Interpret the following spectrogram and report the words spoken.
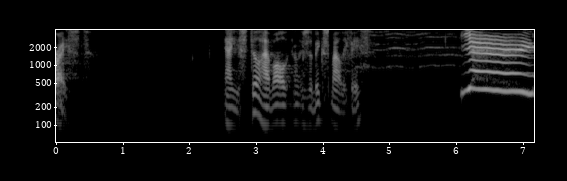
Christ. Now, you still have all, there's a big smiley face. Yay!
